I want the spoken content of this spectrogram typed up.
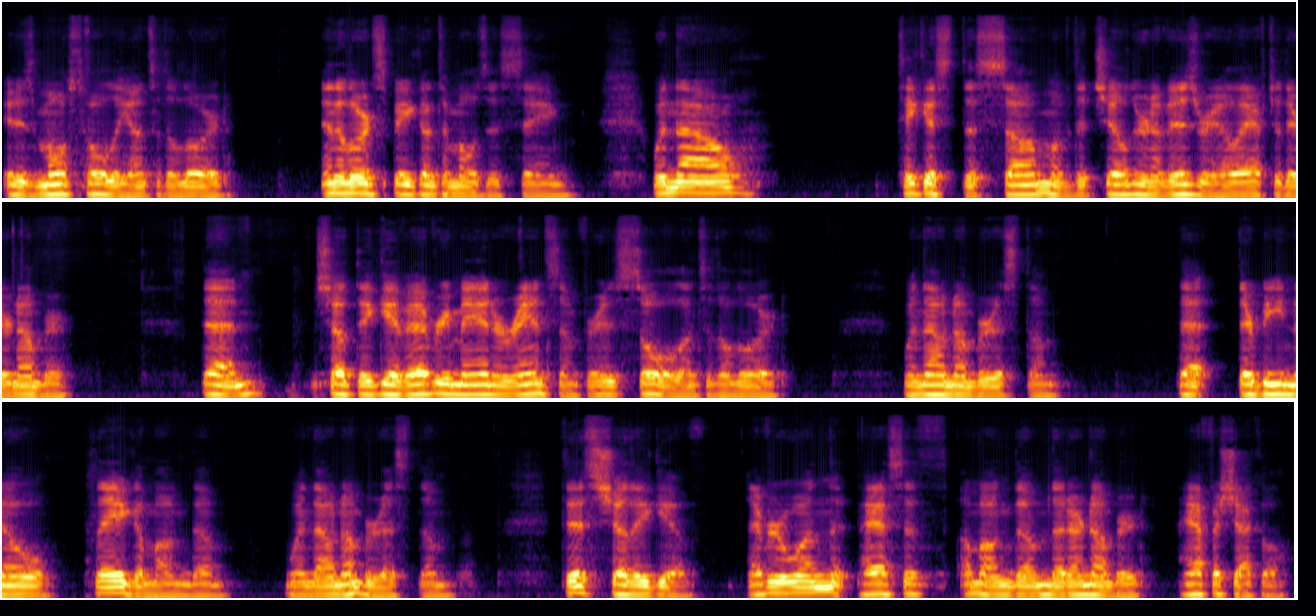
It is most holy unto the Lord. And the Lord spake unto Moses, saying, When thou takest the sum of the children of Israel after their number, then shalt they give every man a ransom for his soul unto the Lord when thou numberest them, that there be no plague among them when thou numberest them. This shall they give, every one that passeth among them that are numbered, half a shekel,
